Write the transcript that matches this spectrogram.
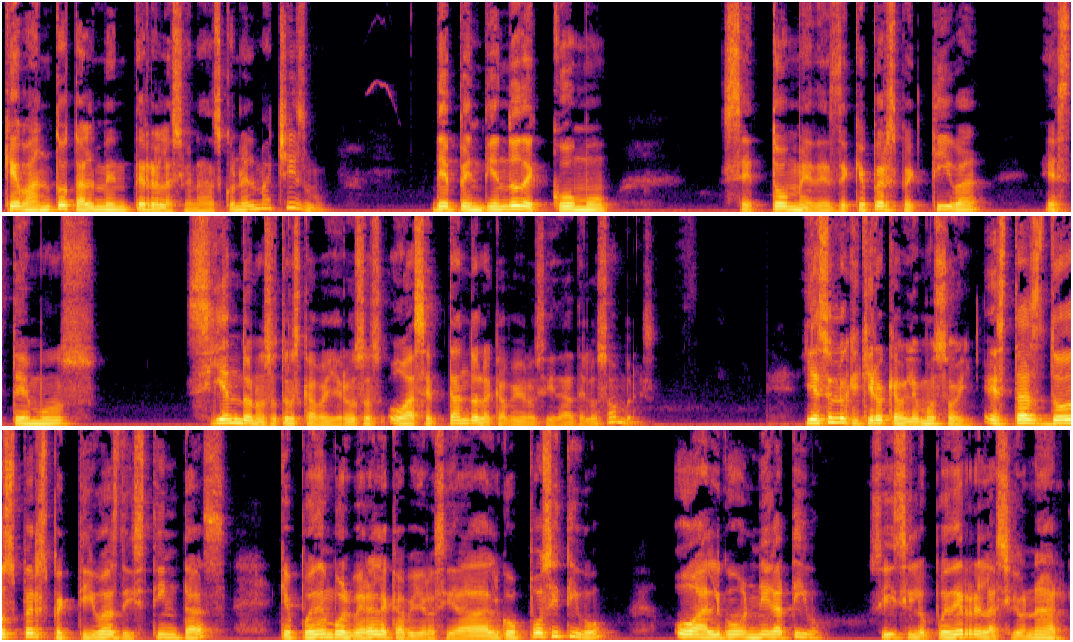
que van totalmente relacionadas con el machismo, dependiendo de cómo se tome, desde qué perspectiva estemos siendo nosotros caballerosos o aceptando la caballerosidad de los hombres. Y eso es lo que quiero que hablemos hoy. Estas dos perspectivas distintas que pueden volver a la caballerosidad algo positivo o algo negativo. ¿sí? Si lo puede relacionar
